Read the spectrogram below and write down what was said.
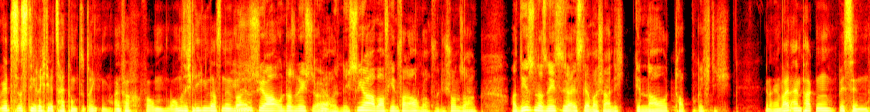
jetzt ist die richtige Zeitpunkt zu trinken. Einfach, warum, warum sich liegen lassen den Wein? Dieses Jahr und das nächste Jahr. Ja. Also nächstes Jahr, aber auf jeden Fall auch noch, würde ich schon sagen. Also dieses und das nächste Jahr ist der wahrscheinlich genau top richtig. Genau, den Wein einpacken, bisschen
